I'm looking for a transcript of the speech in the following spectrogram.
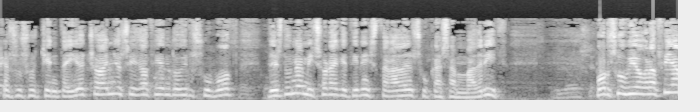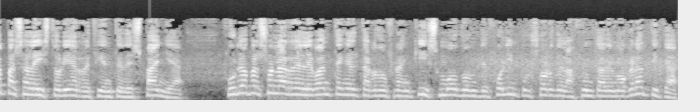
que a sus 88 años sigue haciendo oír su voz desde una emisora que tiene instalada en su casa en Madrid. Por su biografía pasa la historia reciente de España. Fue una persona relevante en el tardofranquismo, donde fue el impulsor de la Junta Democrática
